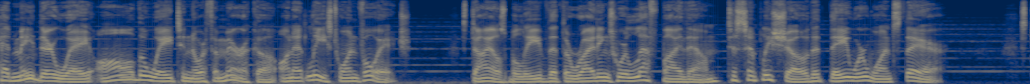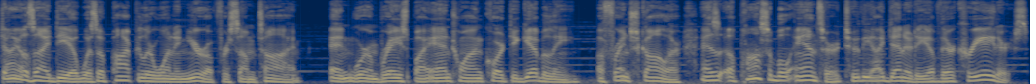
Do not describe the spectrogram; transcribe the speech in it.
had made their way all the way to North America on at least one voyage. Stiles believed that the writings were left by them to simply show that they were once there. Stiles' idea was a popular one in Europe for some time, and were embraced by Antoine Court de Gébelin, a French scholar, as a possible answer to the identity of their creators.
